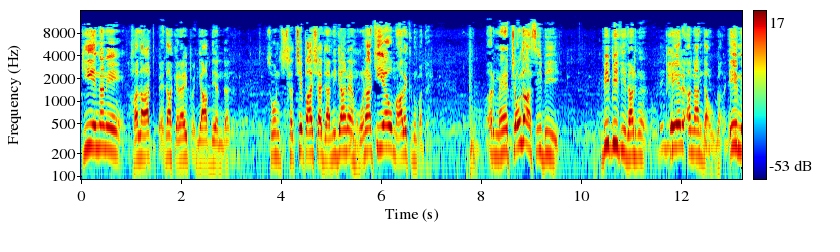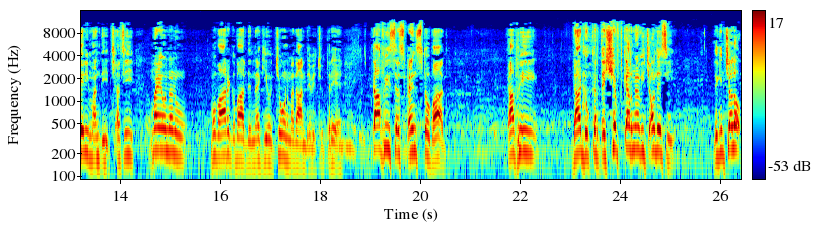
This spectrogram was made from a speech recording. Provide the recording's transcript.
ਕੀ ਇਹਨਾਂ ਨੇ ਹਾਲਾਤ ਪੈਦਾ ਕਰਾਏ ਪੰਜਾਬ ਦੇ ਅੰਦਰ? ਸੋ ਹੁਣ ਸੱਚੇ ਪਾਤਸ਼ਾਹ ਜਾਣੀ ਜਾਣ ਹੈ ਹੋਣਾ ਕੀ ਹੈ ਉਹ ਮਾਲਕ ਨੂੰ ਪਤਾ ਹੈ ਪਰ ਮੈਂ ਚਾਹੁੰਦਾ ਸੀ ਵੀ ਬੀਬੀ ਜੀ ਲੜਨ, ਫੇਰ ਆਨੰਦ ਆਊਗਾ। ਇਹ ਮੇਰੀ ਮਨ ਦੀ ਇੱਛਾ ਸੀ। ਮੈਂ ਉਹਨਾਂ ਨੂੰ ਮੁਬਾਰਕਬਾਦ ਦਿੰਦਾ ਕਿ ਉਹ ਚੋਣ ਮੈਦਾਨ ਦੇ ਵਿੱਚ ਉਤਰੇ ਹੈ। ਕਾਫੀ ਸਸਪੈਂਸ ਤੋਂ ਬਾਅਦ ਕਾਫੀ ਡਰ ਡੁੱਕਰ ਤੇ ਸ਼ਿਫਟ ਕਰਨਾ ਵੀ ਚਾਹੁੰਦੇ ਸੀ। ਲੇਕਿਨ ਚਲੋ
